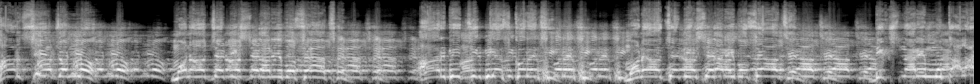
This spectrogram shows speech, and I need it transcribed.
ফার্সির জন্য মনে হচ্ছে ডিকশনারি বসে আছেন। আরবি জিজ্ঞেস করেছি। মনে হচ্ছে ডিকশনারি বসে আছেন। ডিকশনারি মুতালা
